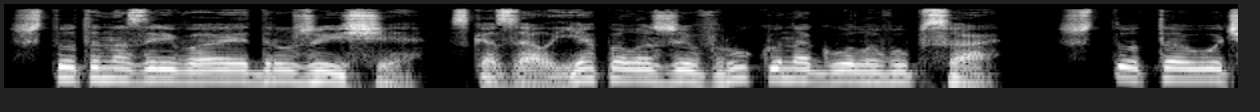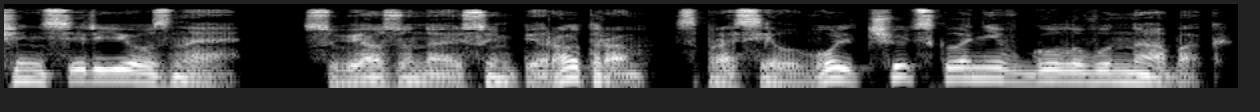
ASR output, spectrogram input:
«Что-то назревает, дружище», — сказал я, положив руку на голову пса. «Что-то очень серьезное». «Связанное с императором?» — спросил Вольт, чуть склонив голову на бок.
